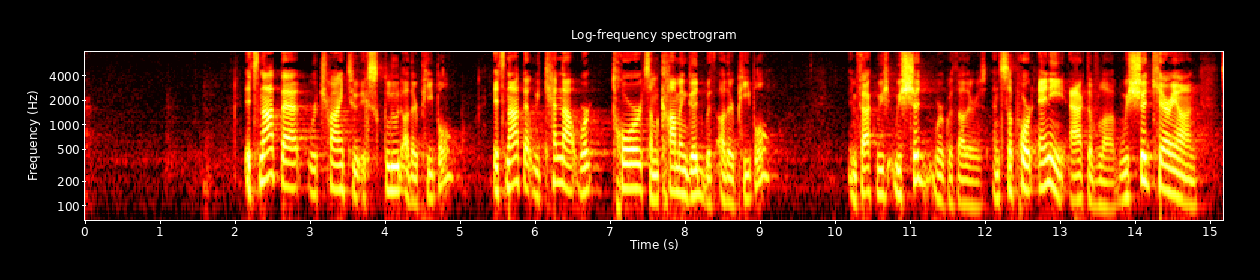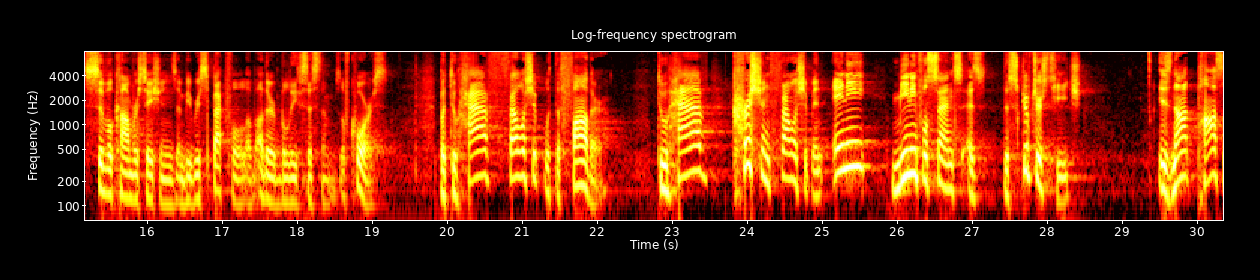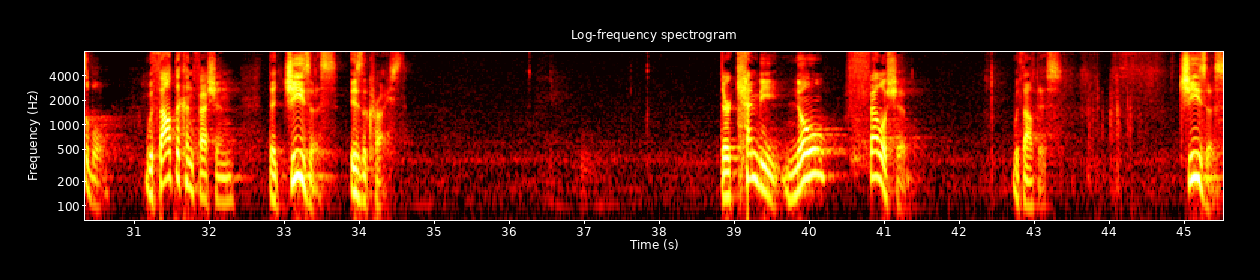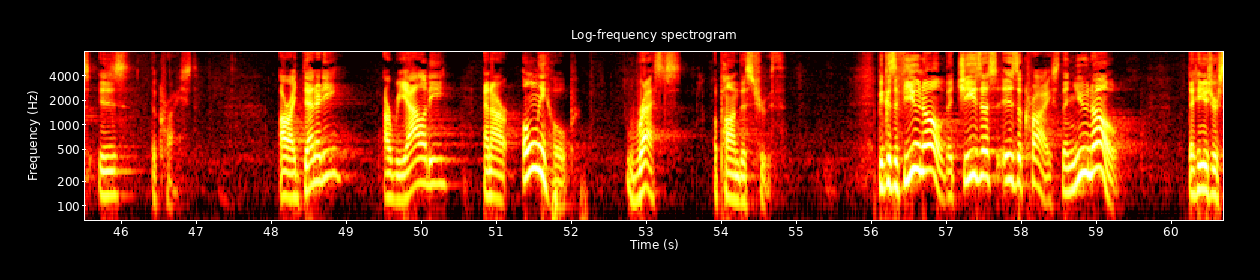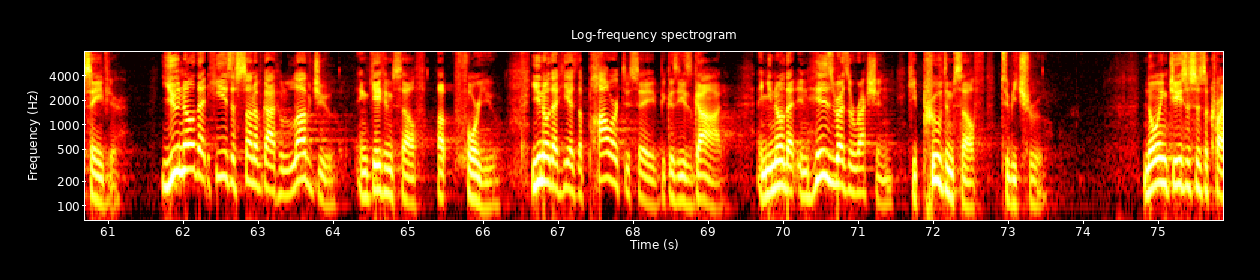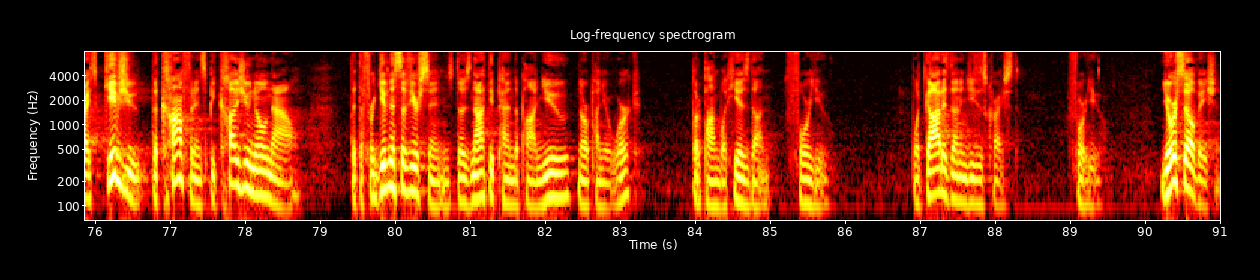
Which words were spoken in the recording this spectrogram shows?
It's not that we're trying to exclude other people. It's not that we cannot work toward some common good with other people. In fact, we, we should work with others and support any act of love. We should carry on civil conversations and be respectful of other belief systems, of course. But to have fellowship with the Father, to have Christian fellowship in any meaningful sense, as the scriptures teach, is not possible without the confession that Jesus is the Christ. There can be no fellowship without this. Jesus is the Christ. Our identity, our reality, and our only hope rests upon this truth. Because if you know that Jesus is the Christ, then you know that He is your Savior. You know that He is the Son of God who loved you and gave Himself up for you. You know that He has the power to save because He is God. And you know that in His resurrection, He proved Himself to be true. Knowing Jesus is the Christ gives you the confidence because you know now that the forgiveness of your sins does not depend upon you nor upon your work, but upon what He has done for you. What God has done in Jesus Christ for you. Your salvation,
